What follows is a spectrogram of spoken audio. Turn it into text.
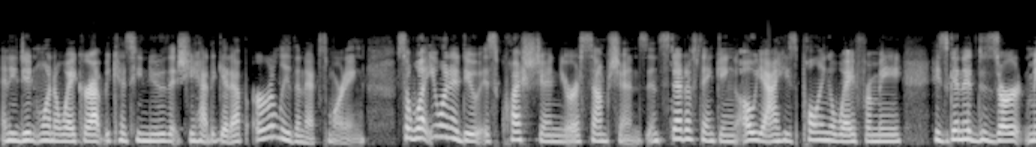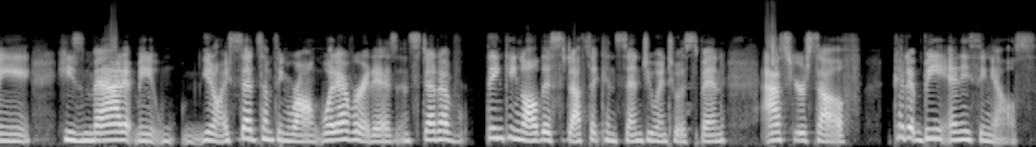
and he didn't want to wake her up because he knew that she had to get up early the next morning. So, what you want to do is question your assumptions. Instead of thinking, oh, yeah, he's pulling away from me, he's going to desert me, he's mad at me, you know, I said something wrong, whatever it is, instead of thinking all this stuff that can send you into a spin, ask yourself could it be anything else?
